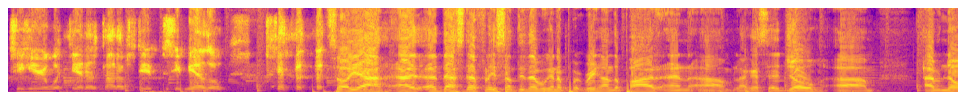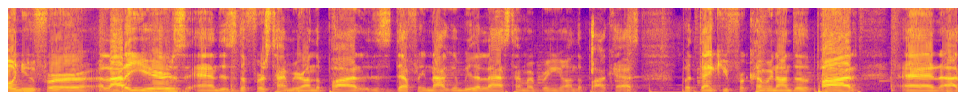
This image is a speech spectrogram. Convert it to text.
to hear what Tierra thought of Sin So yeah, uh, that's definitely something that we're gonna put, bring on the pod. And um, like I said, Joe, um, I've known you for a lot of years, and this is the first time you're on the pod. This is definitely not gonna be the last time I bring you on the podcast. But thank you for coming onto the pod, and uh,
